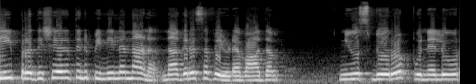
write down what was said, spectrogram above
ഈ പ്രതിഷേധത്തിന് പിന്നിലെന്നാണ് നഗരസഭയുടെ വാദം. News bureau Punalur.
